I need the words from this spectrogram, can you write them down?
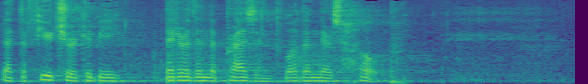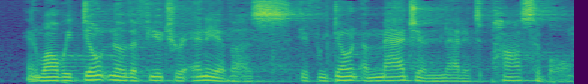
that the future could be better than the present, well, then there's hope. And while we don't know the future, any of us, if we don't imagine that it's possible,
